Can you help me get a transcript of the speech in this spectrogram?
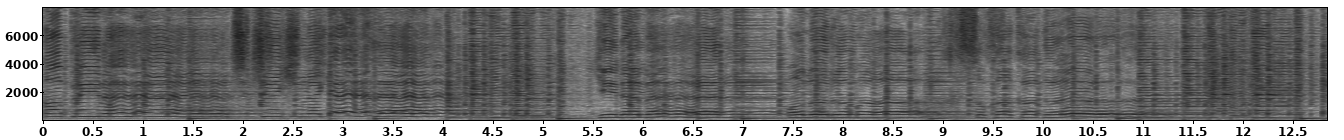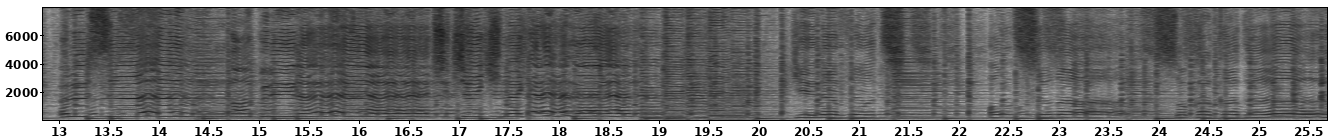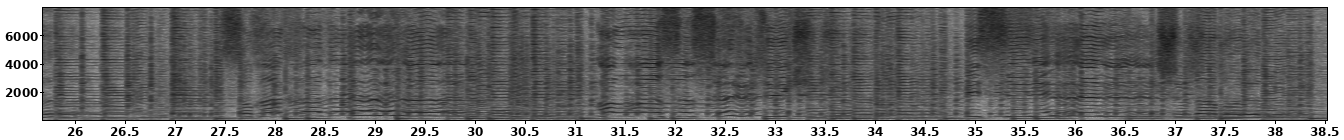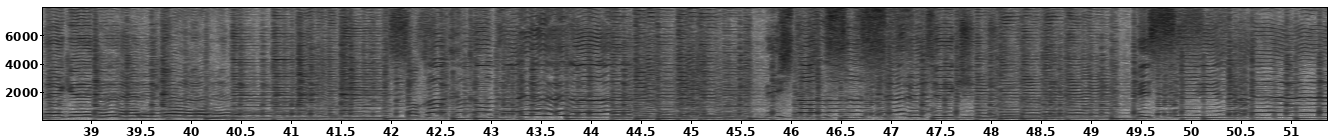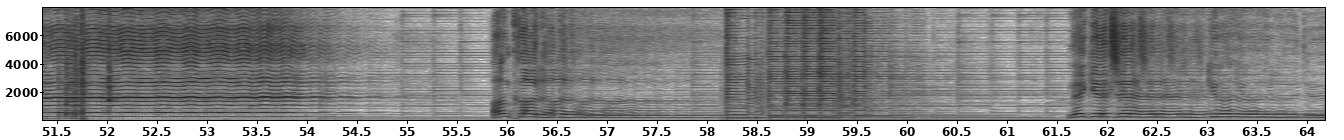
kabrine çiçekle gelen? Yine ben olurum ah sokak adım Ölürsen kabrine çiçekle gelen Yine Fuat olsun ah sokak kadını Sokak kadını. Allahsız sürtük Biz seninle şurada burun Ne günler gördük. Sokak kadını Vicdansız sürtük biz seninle Ankara'da Ne geceler gördük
